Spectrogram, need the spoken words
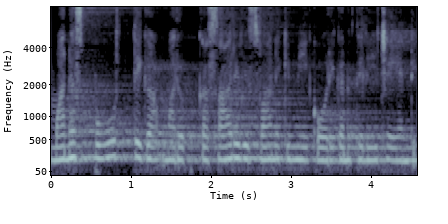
మనస్ఫూర్తిగా మరొక్కసారి విశ్వానికి మీ కోరికను తెలియచేయండి.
